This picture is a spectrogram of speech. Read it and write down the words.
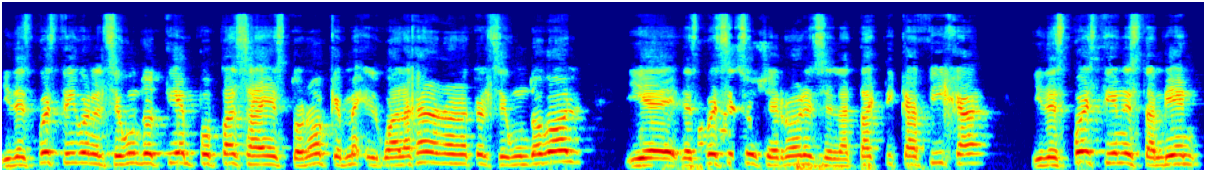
y después te digo, en el segundo tiempo pasa esto, ¿no? Que el Guadalajara no anota el segundo gol y eh, después esos errores en la táctica fija y después tienes también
